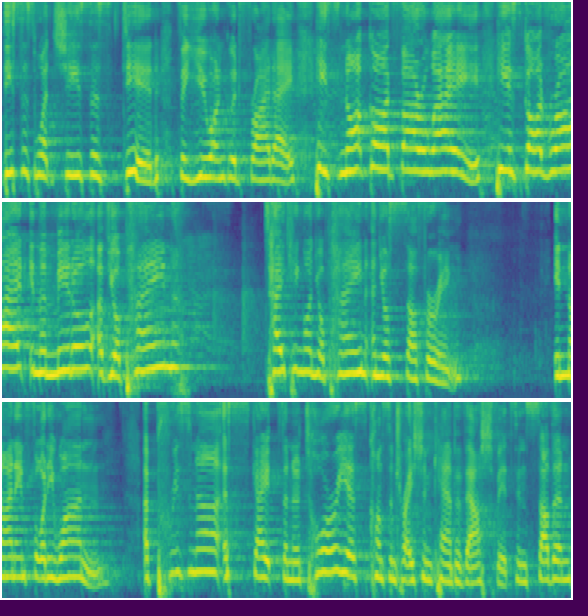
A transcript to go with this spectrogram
This is what Jesus did for you on Good Friday. He's not God far away, He is God right in the middle of your pain, taking on your pain and your suffering. In 1941, a prisoner escaped the notorious concentration camp of Auschwitz in southern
